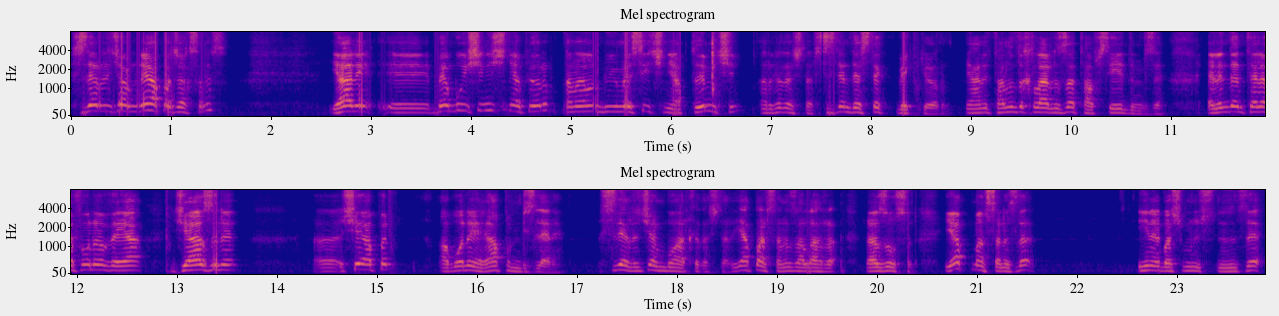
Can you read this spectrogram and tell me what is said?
Sizden ricam ne yapacaksınız? Yani e, ben bu işin için yapıyorum. Kanalın büyümesi için yaptığım için arkadaşlar sizden destek bekliyorum. Yani tanıdıklarınıza tavsiye edin bize. Elinden telefonu veya cihazını e, şey yapın, abone yapın bizlere. Sizden ricam bu arkadaşlar. Yaparsanız Allah ra- razı olsun. Yapmazsanız da yine başımın üstünde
